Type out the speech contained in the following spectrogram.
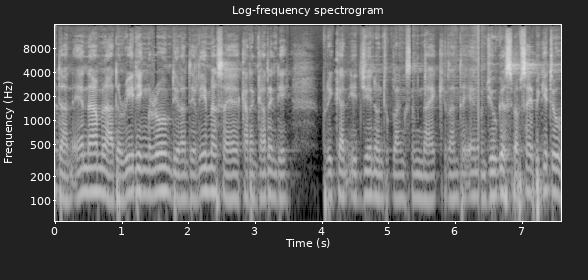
dan 6 ada reading room di lantai 5 saya kadang-kadang diberikan izin untuk langsung naik ke lantai 6 juga sebab saya begitu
